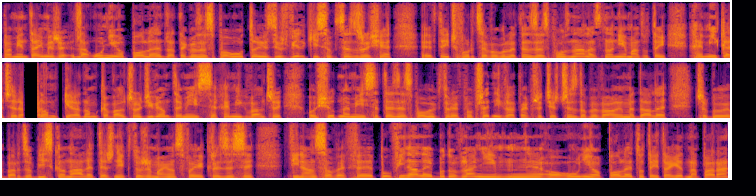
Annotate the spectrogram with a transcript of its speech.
pamiętajmy, że dla Unii Opole, dla tego zespołu, to jest już wielki sukces, że się w tej czwórce w ogóle ten zespół znalazł. No nie ma tutaj Chemika czy Radomki. Radomka walczy o dziewiąte miejsce, Chemik walczy o siódme miejsce. Te zespoły, które w poprzednich latach przecież czy zdobywały medale, czy były bardzo blisko, no ale też niektórzy mają swoje kryzysy finansowe. W półfinale budowlani mm, o Unii Opole, tutaj ta jedna para,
